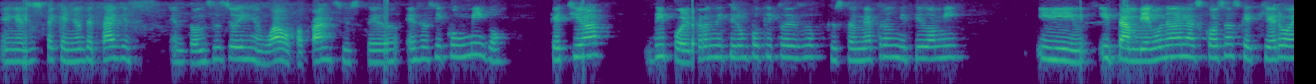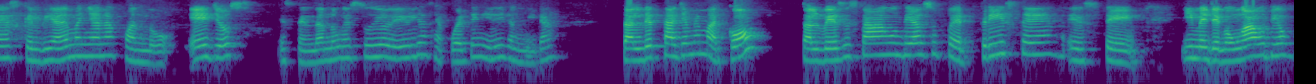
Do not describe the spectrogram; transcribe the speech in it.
en esos pequeños detalles. Entonces yo dije, wow, papá, si usted es así conmigo, qué chiva de poder transmitir un poquito de eso que usted me ha transmitido a mí. Y, y también una de las cosas que quiero es que el día de mañana, cuando ellos estén dando un estudio de Biblia, se acuerden y digan, mira, tal detalle me marcó, tal vez estaba en un día súper triste, este, y me llegó un audio,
